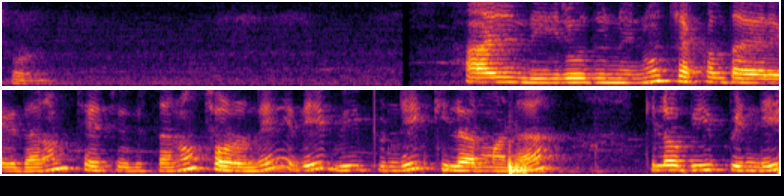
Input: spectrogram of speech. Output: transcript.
చూడండి. హాయ్ అండి ఈరోజు నేను చెక్కలు తయారీ విధానం చేసి చూపిస్తాను చూడండి. ఇది బియ్యం పిండి కిలో అనమాట కిలో బియ్యం పిండి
